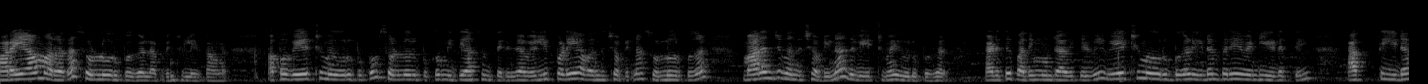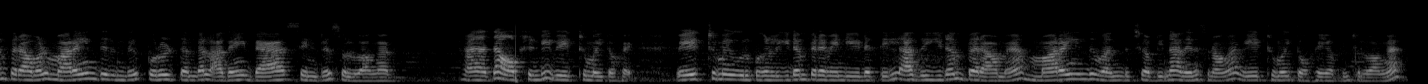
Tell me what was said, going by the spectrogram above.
மறையாம வர்றதா சொல்லுறுப்புகள் அப்படின்னு சொல்லியிருக்காங்க. அப்போ வேற்றுமை உறுப்புக்கும் சொல்லுறுப்புக்கும் வித்தியாசம் தெரிஞ்சா வெளிப்படையா வந்துச்சு அப்படின்னா சொல்லுறுப்புகள் மறைஞ்சு வந்துச்சு அப்படின்னா அது வேற்றுமை உறுப்புகள். அடுத்து பதிமூன்றாவது கேள்வி வேற்றுமை உறுப்புகள் இடம்பெற வேண்டிய இடத்தில் அஃது இடம்பெறாமல் மறைந்திருந்து பொருள் தந்தால் அதனை டேஸ் என்று சொல்லுவாங்க அதான் ஆப்ஷன் பி வேற்றுமை தொகை. வேற்றுமை உறுப்புகள் இடம்பெற வேண்டிய இடத்தில் அது இடம்பெறாம மறைந்து வந்துச்சு அப்படின்னா அது என்ன சொல்லுவாங்க? வேற்றுமை தொகை அப்படின்னு சொல்லுவாங்க.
